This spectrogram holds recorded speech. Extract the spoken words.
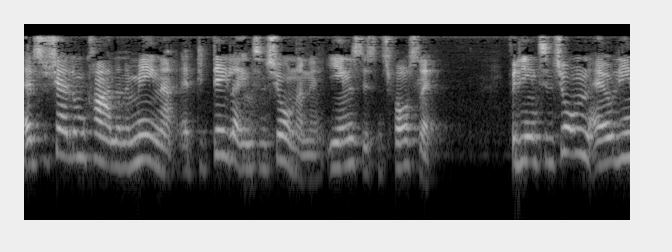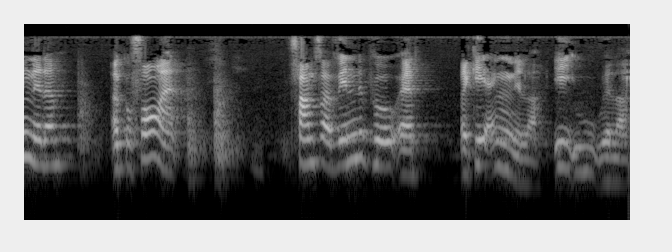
at Socialdemokraterne mener, at de deler intentionerne i enhedslistens forslag. Fordi intentionen er jo lige netop at gå foran, frem for at vente på, at regeringen eller EU eller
